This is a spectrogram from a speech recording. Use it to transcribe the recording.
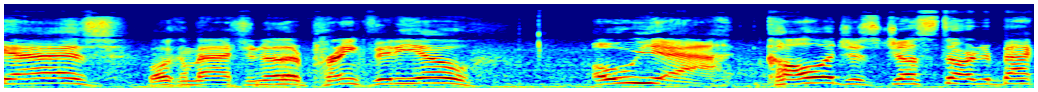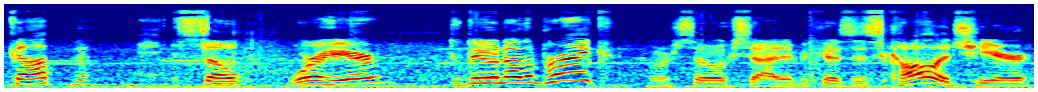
guys, welcome back to another prank video. Oh yeah, college has just started back up, so we're here to do another prank. We're so excited because this college here,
